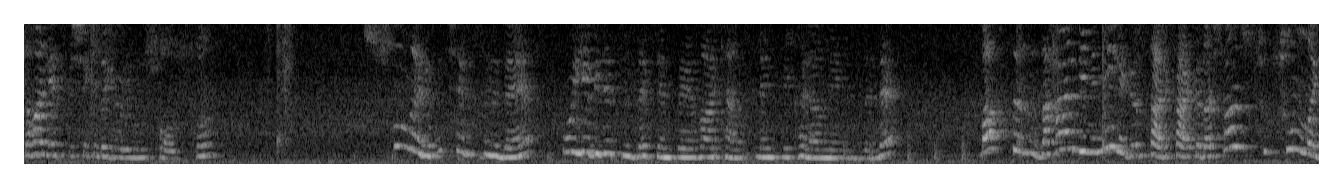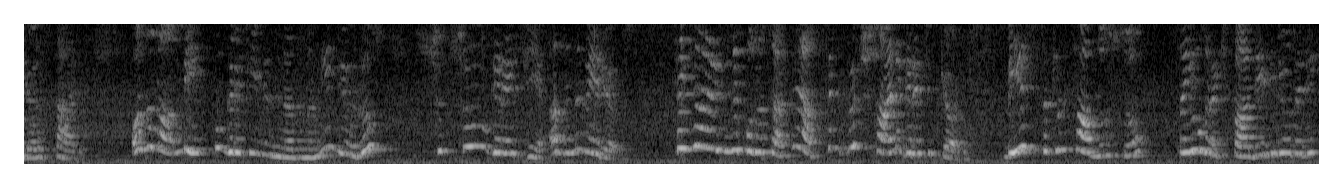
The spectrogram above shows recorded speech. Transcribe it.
Daha net bir şekilde görünmüş olsun. Şunların içerisini de boyayabilirsiniz defterinize yazarken renkli kalemlerinizle de. Baktığınızda her birini neyle gösterdik arkadaşlar? Sütunla gösterdik. O zaman biz bu grafiğimizin adına ne diyoruz? Sütun grafiği adını veriyoruz. Tekrar edecek olursak ne yaptık? Üç tane grafik gördük. Bir sıklık tablosu sayı olarak ifade ediliyor dedik.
